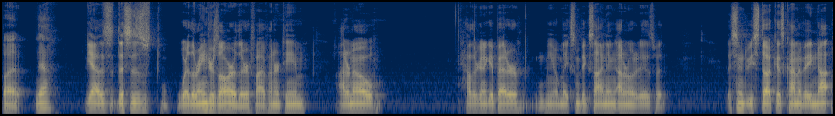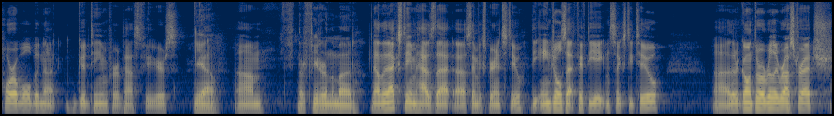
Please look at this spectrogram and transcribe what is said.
But yeah, Yeah, this this is where the Rangers are. They're a 500 team. I don't know how they're going to get better. You know, make some big signing. I don't know what it is, but they seem to be stuck as kind of a not horrible but not good team for the past few years. yeah, Um, their feet are in the mud. now the next team has that uh, same experience too. The Angels at 58 and 62. Uh, they're going through a really rough stretch.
